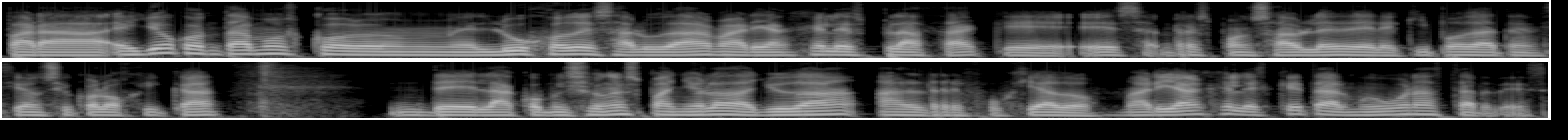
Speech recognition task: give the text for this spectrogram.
Para ello contamos con el lujo de saludar a María Ángeles Plaza, que es responsable del equipo de atención psicológica de la Comisión Española de Ayuda al Refugiado. María Ángeles, ¿qué tal? Muy buenas tardes.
